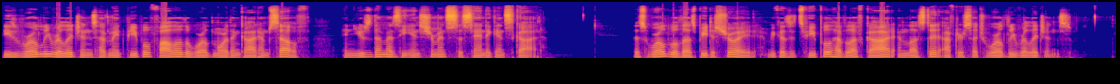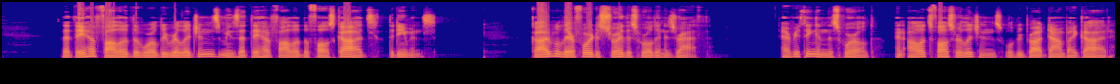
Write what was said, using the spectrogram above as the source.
These worldly religions have made people follow the world more than God Himself and use them as the instruments to stand against God. This world will thus be destroyed because its people have left God and lusted after such worldly religions. That they have followed the worldly religions means that they have followed the false gods, the demons. God will therefore destroy this world in his wrath. Everything in this world, and all its false religions, will be brought down by God,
